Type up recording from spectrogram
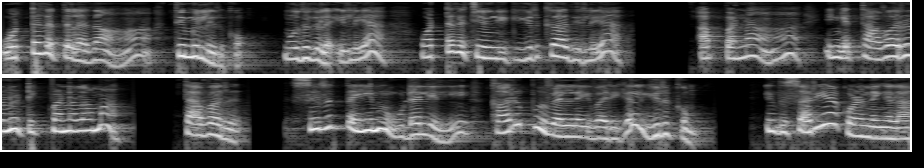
ஒட்டகத்தில் தான் திமில் இருக்கும் முதுகில் இல்லையா? ஒட்டக சிவங்கிக்கு இருக்காது இல்லையா? அப்பனா இங்கே தவறுன்னு டிக் பண்ணலாமா? தவறு. சிறுத்தையின் உடலில் கருப்பு வெள்ளை வரிகள் இருக்கும். இது சரியா குழந்தைங்களா?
